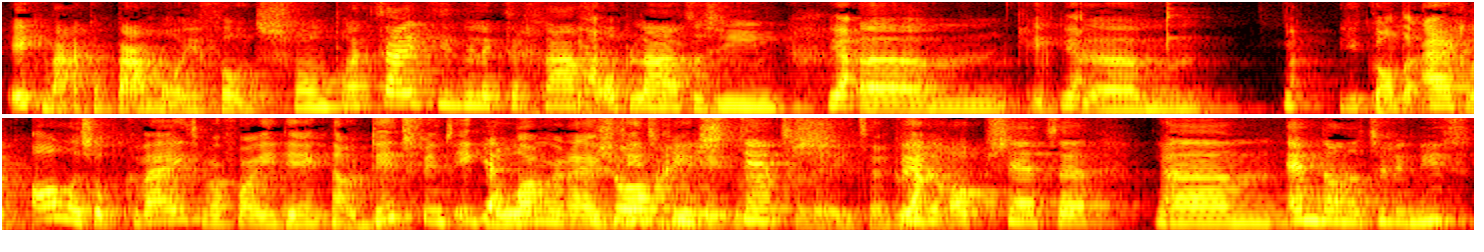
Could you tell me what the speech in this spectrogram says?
Ik maak een paar mooie foto's van mijn praktijk. Die wil ik er graag ja. op laten zien. Um, ik... Um, nou, je kan er eigenlijk alles op kwijt waarvan je denkt, nou, dit vind ik belangrijk, dit wil ik laten weten. Kun je erop zetten. Um, en dan natuurlijk niet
